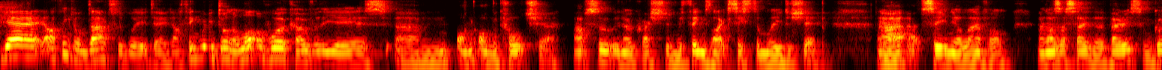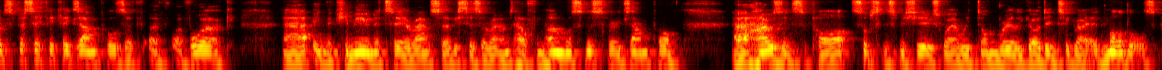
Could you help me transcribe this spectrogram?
Yeah, I think undoubtedly it did. I think we've done a lot of work over the years um, on, on the culture, absolutely no question, with things like system leadership uh, at senior level. And as I say, there are very some good specific examples of, of, of work uh, in the community around services around health and homelessness, for example, uh, housing support, substance misuse, where we've done really good integrated models,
